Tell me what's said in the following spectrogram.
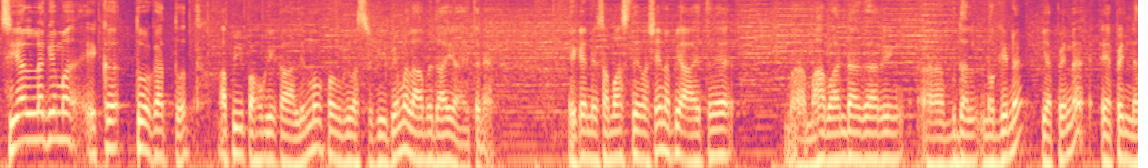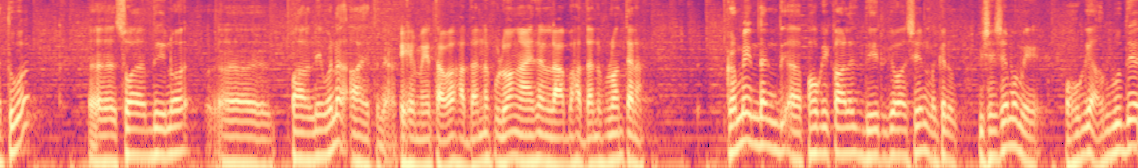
සියල්ලගෙම එකතුව ගත්තොත් අපි පහුගේ කාලෙම පහුගේ වස්්‍රකීපයම ලාබදායි ආයතනය. එකන සමස්තය වශයෙන් අපි ආයතනය මහ බණ්ඩාගාරයෙන් බුදල් නොගෙන යැපෙන්න්න යැපෙන් නැතුව ස්වාදීන පාලනය වන ආයතනය එහෙම තව හදන්න පුළුවන් ආයතන ලාබ හදන්න පුළුවන් තැන. ක්‍රමෙන් දැන් පහුගේ කාල දීර්ග වශයෙන් මකන විශේෂම මේ පහුගේ අරුබුදය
